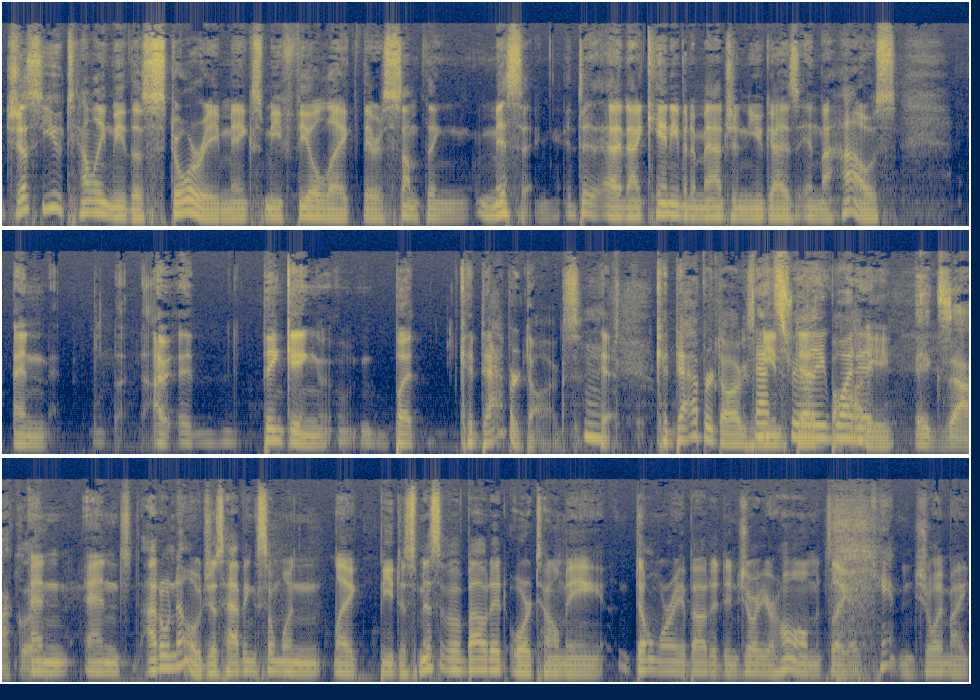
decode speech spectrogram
Just you telling me the story makes me feel like there's something missing, and I can't even imagine you guys in the house and I, uh, thinking, but cadaver dogs. hit. Cadaver dogs. That's means really dead what it- body. Exactly. and and I don't know, just having someone like be dismissive about it or tell me, "Don't worry about it, enjoy your home." It's like I can't enjoy my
